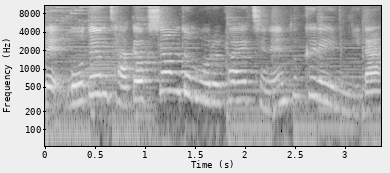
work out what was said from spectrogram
네, 모든 자격 시험 정보를 파헤치는 토크레인입니다.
